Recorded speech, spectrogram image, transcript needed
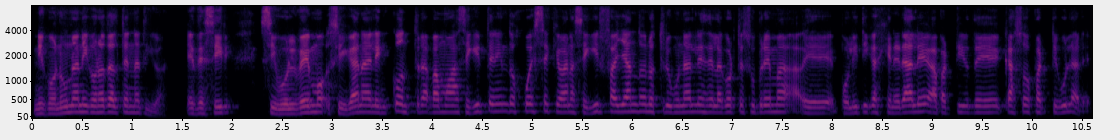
ni con una ni con otra alternativa. Es decir, si volvemos, si gana el en contra, vamos a seguir teniendo jueces que van a seguir fallando en los tribunales de la Corte Suprema eh, políticas generales a partir de casos particulares.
